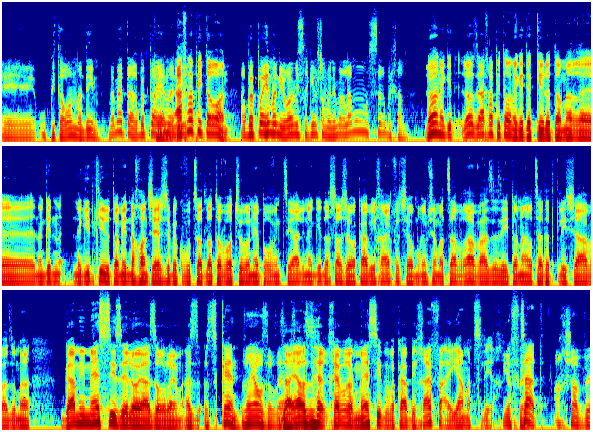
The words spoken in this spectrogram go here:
אה, הוא פתרון מדהים. באמת, הרבה פעמים, כן, אני, אחלה פתרון. הרבה פעמים אני רואה משחקים שלו ואני אומר, למה הוא מוסר בכלל? לא, נגיד, לא, זה אחלה פתרון, נגיד כאילו אתה אומר, אה, נגיד, נגיד כאילו תמיד נכון שיש בקבוצות לא טובות, שוב אני אהיה פרובינציאלי, נגיד עכשיו שמכבי חיפה שאומרים שמצב רע, ואז איזה עיתונאי רוצה לתת קלישאה, ואז אומר, גם עם מסי זה לא יעזור להם. אז, אז כן, זה היה עוזר. זה היה עוזר. חבר'ה, מסי במכבי חיפה היה מצליח. יפה. קצת. עכשיו, אה,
